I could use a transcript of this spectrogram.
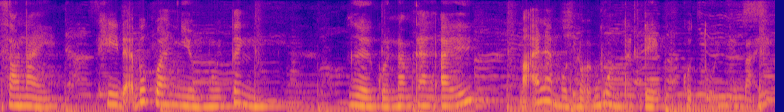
Sau này, khi đã bước qua nhiều mối tình, người của năm tháng ấy mãi là một nỗi buồn thật đẹp của tuổi 17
